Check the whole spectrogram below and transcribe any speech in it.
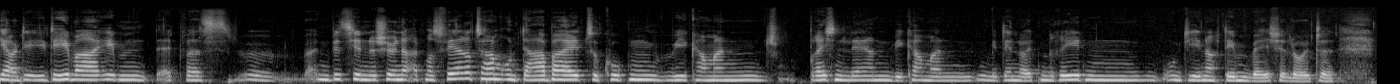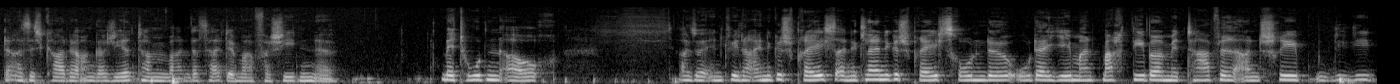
ja, und die Idee war eben etwas, äh, ein bisschen eine schöne Atmosphäre zu haben und dabei zu gucken, wie kann man sprechen lernen, wie kann man mit den Leuten reden und je nachdem, welche Leute da sich gerade engagiert haben, waren das halt immer verschiedene Methoden auch. Also entweder eine Gesprächs-, eine kleine Gesprächsrunde oder jemand macht lieber mit Tafelanschrieb. Die, die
